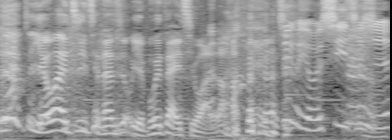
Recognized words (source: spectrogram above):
这言外之意，前男友也不会在一起玩了。这个游戏其实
